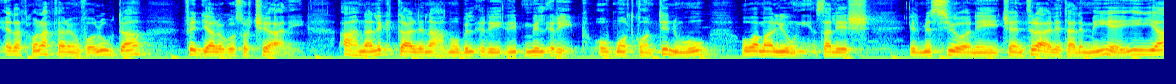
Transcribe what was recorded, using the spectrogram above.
qiegħda tkun aktar involuta fid-djalogu soċjali. Aħna l-iktar li naħdmu mill-qrib u b'mod kontinwu huwa mal-unions għaliex il-missjoni ċentrali tal-MEA hija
